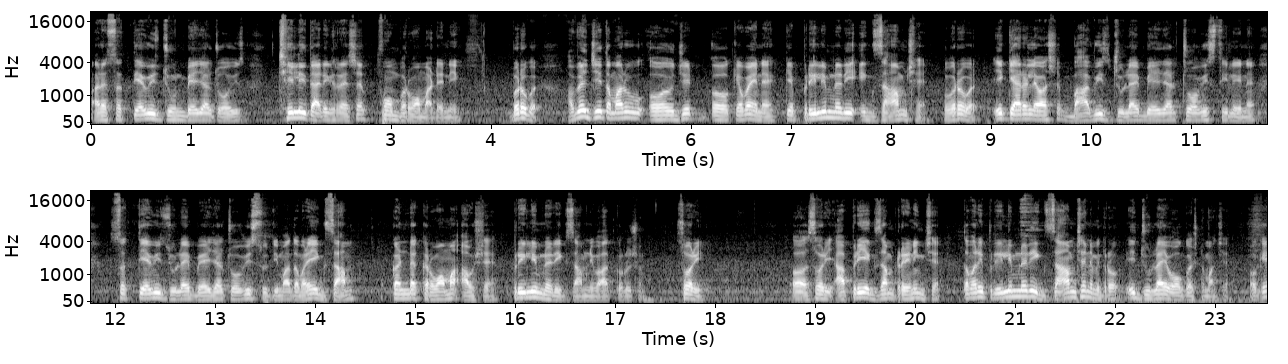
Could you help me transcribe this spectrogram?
અને સત્યાવીસ જૂન બે હજાર ચોવીસ છેલ્લી તારીખ રહેશે ફોર્મ ભરવા માટેની. બરાબર? હવે જે તમારું જે કહેવાય ને કે પ્રિલિમિનરી એક્ઝામ છે, બરાબર? એ ક્યારે લેવાશે? બાવીસ જુલાઈ બે હજાર ચોવીસથી લઈને સત્યાવીસ જુલાઈ બે હજાર ચોવીસ સુધીમાં તમારી એક્ઝામ કન્ડક્ટ કરવામાં આવશે. પ્રિલિમિનરી એક્ઝામની વાત કરું છું. સોરી. સોરી, આ પ્રી એક્ઝામ ટ્રેનિંગ છે. તમારી પ્રિલિમિનરી એક્ઝામ છે ને મિત્રો, એ જુલાઈ, ઓગસ્ટમાં છે. ઓકે?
